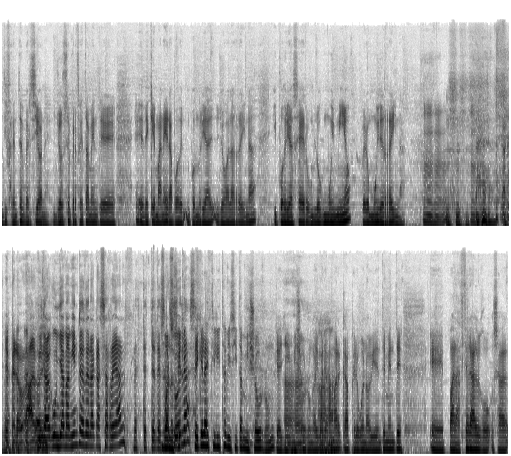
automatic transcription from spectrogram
diferentes versiones. Yo sé perfectamente eh, de qué manera pondría yo a la reina y podría ser un look muy mío, pero muy de reina. Eh, pero ¿ha habido algún llamamiento desde la Casa Real? ¿Desde, desde Bueno, sé que, sé que las estilistas visitan mi showroom, que allí en mi showroom hay varias ajá. marcas, pero bueno, evidentemente eh, para hacer algo, o sea,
